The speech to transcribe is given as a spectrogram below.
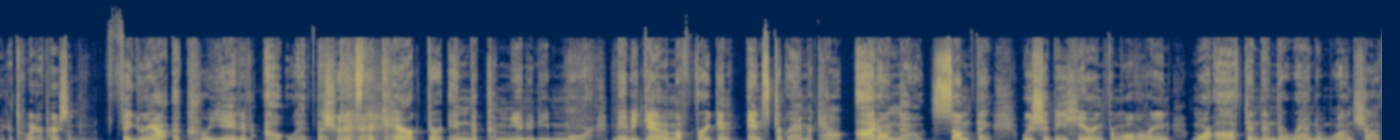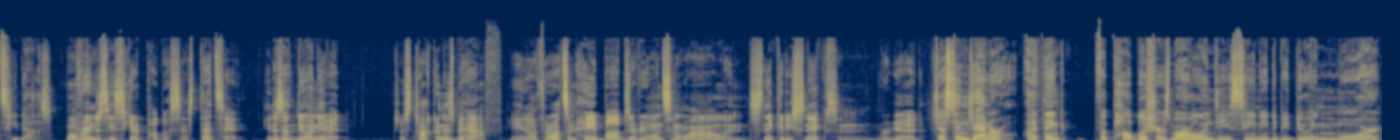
like a Twitter person. Figuring out a creative outlet that Sure. gets the character in the community more. Maybe give him a freaking Instagram account. I don't know. Something. We should be hearing from Wolverine more often than the random one shots he does. Wolverine just needs to get a publicist. That's it. He doesn't have to do any of it. Just talk on his behalf. You know, throw out some hey bubs every once in a while and snickety snicks, and we're good. just in general, I think the publishers, Marvel and DC, need to be doing more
